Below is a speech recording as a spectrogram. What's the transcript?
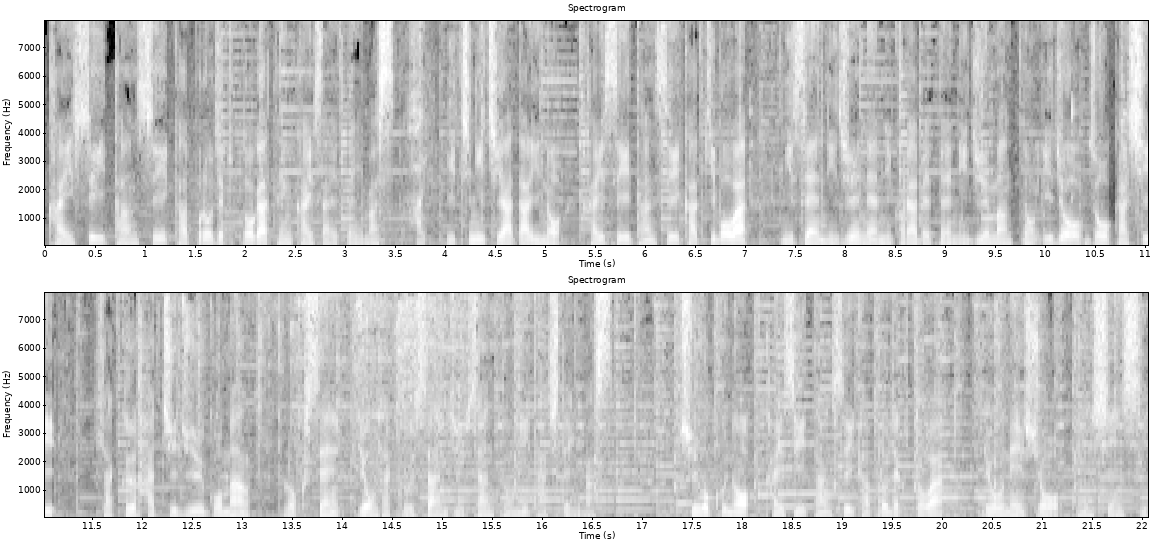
海水淡水化プロジェクトが展開されています。はい。1日あたりの海水淡水化規模は2020年に比べて20万トン以上増加し185万6433トンに達しています。中国の海水淡水化プロジェクトは遼寧省天津市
